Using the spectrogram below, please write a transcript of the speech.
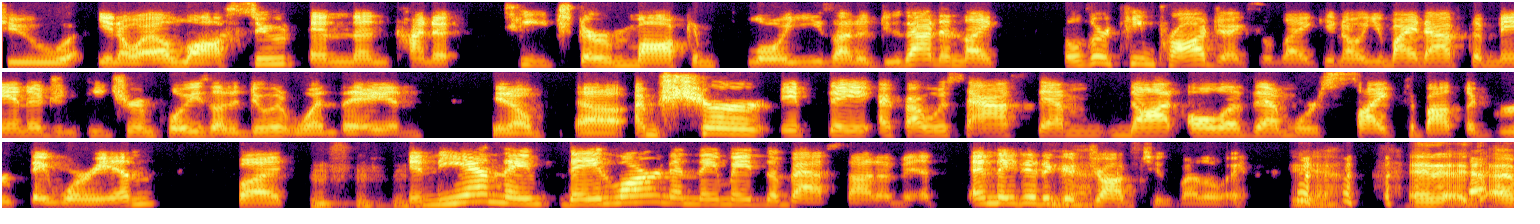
to you know a lawsuit and then kind of teach their mock employees how to do that and like those are team projects that like you know you might have to manage and teach your employees how to do it one day. And you know uh, i'm sure if they if i was to ask them not all of them were psyched about the group they were in but in the end they they learned and they made the best out of it. And they did a Yeah. good job too by the way. Yeah. And I-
